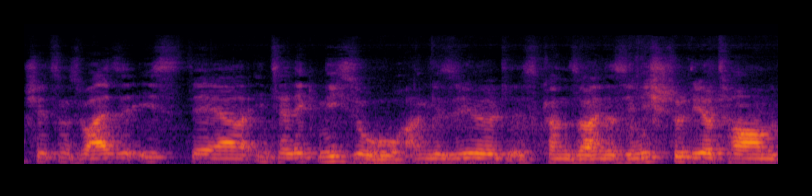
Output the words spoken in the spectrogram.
schätzungsweise ist der Intellekt nicht so hoch angesiedelt. Es kann sein, dass sie nicht studiert haben.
